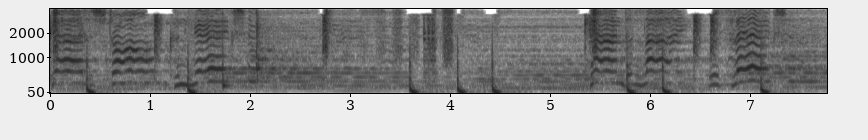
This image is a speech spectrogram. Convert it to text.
Got a strong connection kind of like reflection.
